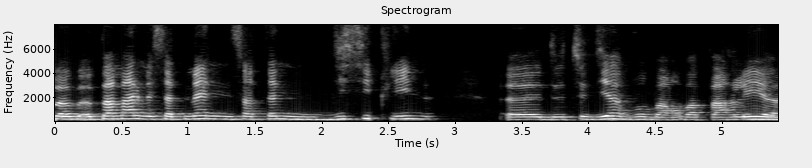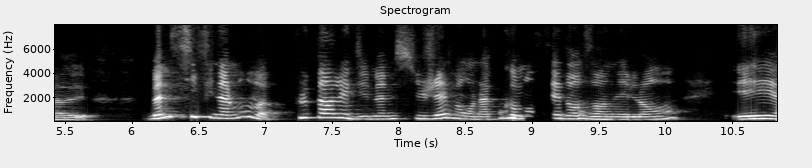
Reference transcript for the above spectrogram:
euh, pas mal, mais ça te mène une certaine discipline euh, de te dire bon, bah, on va parler, euh, même si finalement on va plus parler du même sujet, mais on a commencé dans un élan et,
